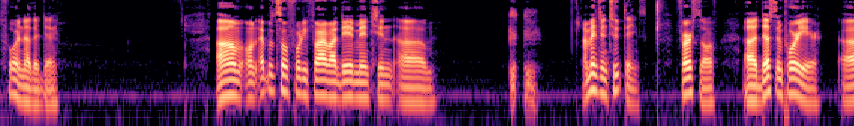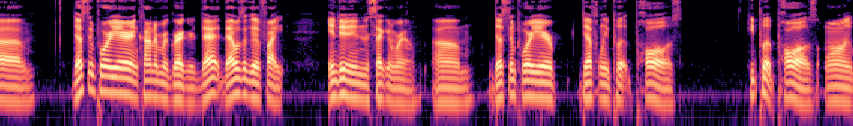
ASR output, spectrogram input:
for another day. Um, on episode 45, I did mention, um, I mentioned two things. First off, uh, Dustin Poirier, um, Dustin Poirier and Conor McGregor. That that was a good fight. Ended in the second round. Um, Dustin Poirier definitely put pause. He put pause on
